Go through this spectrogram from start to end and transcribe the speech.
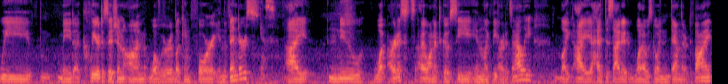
We made a clear decision on what we were looking for in the vendors. Yes. I knew what artists I wanted to go see in like the artist alley. Like I had decided what I was going down there to buy.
